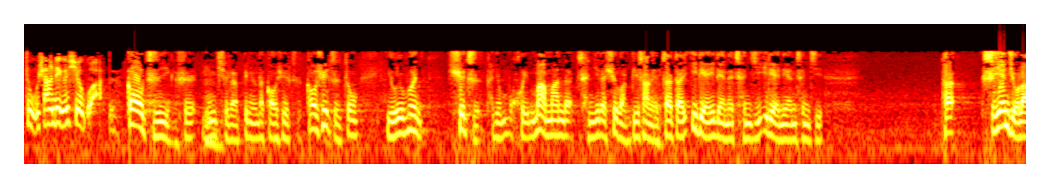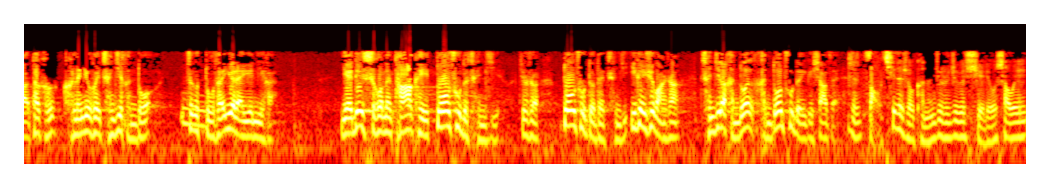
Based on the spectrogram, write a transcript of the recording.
堵上这个血管？高脂饮食引起了病人的高血脂，高血脂中有一部分血脂，它就会慢慢的沉积在血管壁上面，再再一点一点的沉积，一点一点沉积，它时间久了，它可可能就会沉积很多。这个堵塞越来越厉害，有的时候呢，它还可以多处的沉积，就是多处都在沉积，一根血管上沉积了很多很多处的一个狭窄。是早期的时候，可能就是这个血流稍微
